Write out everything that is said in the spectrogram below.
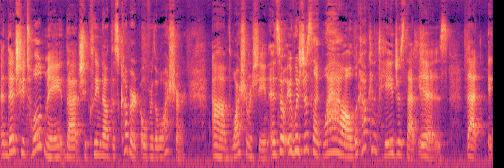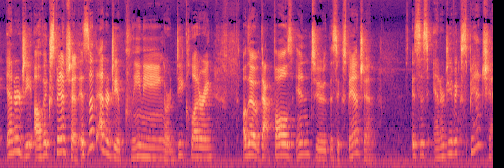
and then she told me that she cleaned out this cupboard over the washer, um, the washer machine. And so it was just like, wow, look how contagious that is. That energy of expansion. It's not the energy of cleaning or decluttering, although that falls into this expansion it's this energy of expansion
